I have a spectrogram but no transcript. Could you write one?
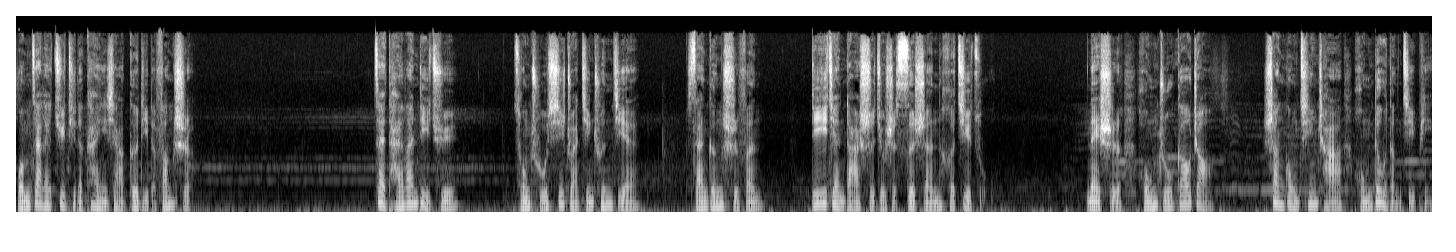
我们再来具体的看一下各地的方式。在台湾地区，从除夕转进春节，三更时分，第一件大事就是祀神和祭祖。那时红烛高照，上供清茶、红豆等祭品。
